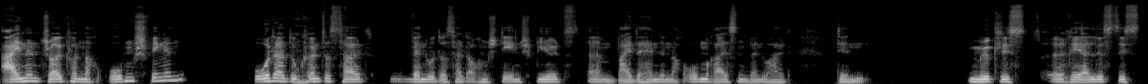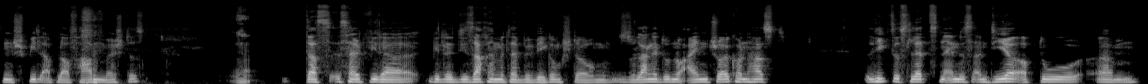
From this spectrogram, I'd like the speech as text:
einen Joy-Con nach oben schwingen oder du mhm. könntest halt, wenn du das halt auch im Stehen spielst, ähm, beide Hände nach oben reißen, wenn du halt den möglichst äh, realistischsten Spielablauf haben möchtest. Ja das ist halt wieder, wieder die Sache mit der Bewegungssteuerung. Solange du nur einen Joy-Con hast, liegt es letzten Endes an dir, ob du ähm,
